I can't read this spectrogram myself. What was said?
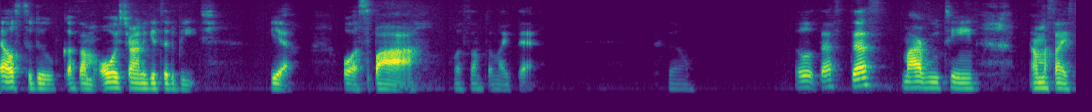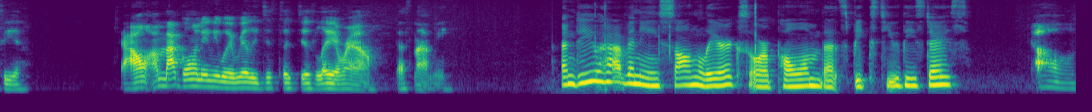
else to do because I'm always trying to get to the beach, yeah, or a spa or something like that. So, so that's that's my routine. I'm a sightseer. I am not going anywhere really just to just lay around. That's not me. And do you have any song lyrics or a poem that speaks to you these days? Oh,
